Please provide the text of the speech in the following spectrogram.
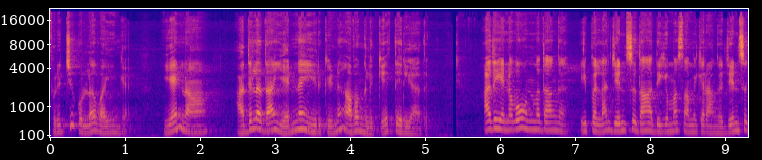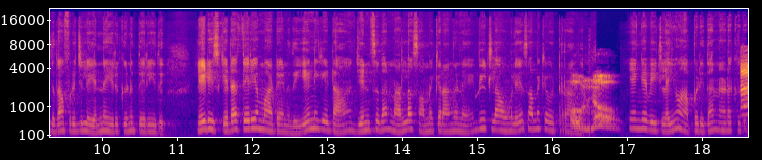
ஃப்ரிட்ஜுக்குள்ளே வைங்க. ஏன்னா அதில் தான் எண்ணெய் இருக்குன்னு அவங்களுக்கே தெரியாது. அது என்னவோ உண்மைதாங்க. இப்போல்லாம் ஜென்ஸு தான் அதிகமாக சமைக்கிறாங்க. ஜென்ஸுக்கு தான் ஃப்ரிட்ஜில் என்ன இருக்குன்னு தெரியுது. லேடிஸ் கேட்டால் தெரிய மாட்டேனுது. ஏன்னு கேட்டால் ஜென்ஸு தான் நல்லா சமைக்கிறாங்கன்னு வீட்டில் அவங்களே சமைக்க விட்டுறாங்க. எங்கள் வீட்லேயும் அப்படி தான் நடக்குது.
